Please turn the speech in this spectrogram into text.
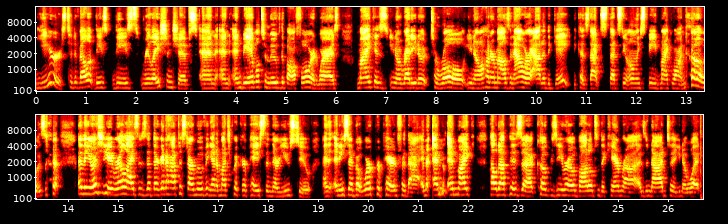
years to develop these these relationships and and and be able to move the ball forward. Whereas Mike is you know ready to to roll you know 100 miles an hour out of the gate because that's that's the only speed Mike Whan knows. And the USGA realizes that they're going to have to start moving at a much quicker pace than they're used to. And and he said but we're prepared for that. And and and Mike held up his uh, Coke Zero bottle to the camera as a nod to you know what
